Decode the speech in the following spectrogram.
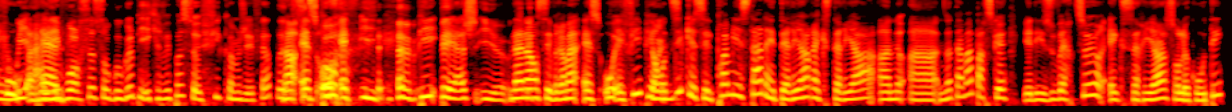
Eh fou. oui, allez voir ça sur Google, puis écrivez pas Sophie comme j'ai fait. Non, S-O-F-I. Puis, P-H-I-E. non, non, c'est vraiment S-O-F-I. Puis on dit que c'est le premier stade intérieur-extérieur, en, en- notamment parce qu'il y a des ouvertures extérieures sur le côté,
